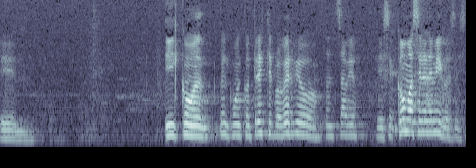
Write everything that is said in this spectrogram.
Eh, y como, como, encontré este proverbio tan sabio que dice, ¿cómo hacer enemigos? Dice,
